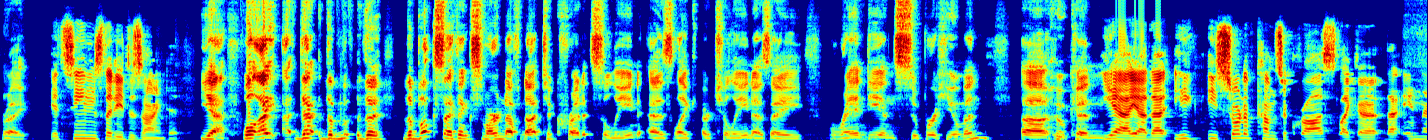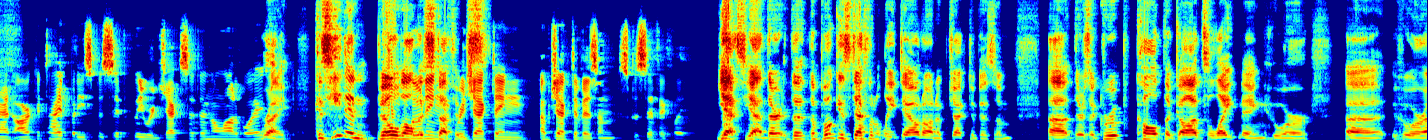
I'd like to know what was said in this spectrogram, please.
right. it seems that he designed it Yeah. Well, I the, the the the book's I think smart enough not to credit Celine as like or Celine as a Randian superhuman uh, who can yeah yeah that he, he sort of comes across like a that in that archetype but he specifically rejects it in a lot of ways right because he didn't build all this stuff. in- rejecting objectivism specifically Yes, yeah. The the book is definitely down on objectivism. Uh, there's a group called the Gods Lightning who are uh, who are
